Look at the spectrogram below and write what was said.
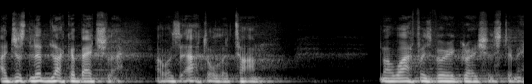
I just lived like a bachelor. I was out all the time. My wife was very gracious to me.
